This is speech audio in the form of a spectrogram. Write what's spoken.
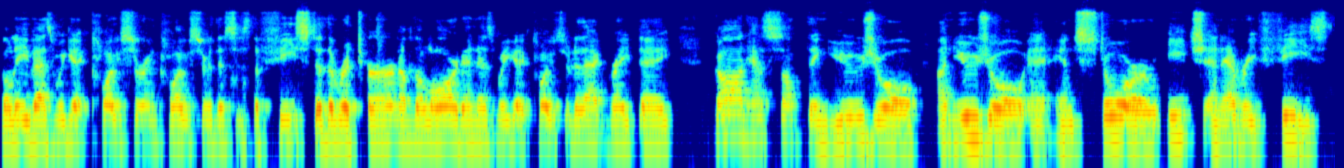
believe as we get closer and closer, this is the feast of the return of the Lord. And as we get closer to that great day, God has something usual, unusual in, in store each and every feast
